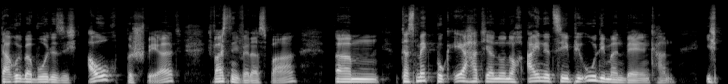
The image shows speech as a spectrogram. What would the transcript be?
darüber wurde sich auch beschwert, ich weiß nicht, wer das war, ähm, das MacBook Air hat ja nur noch eine CPU, die man wählen kann. Ich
